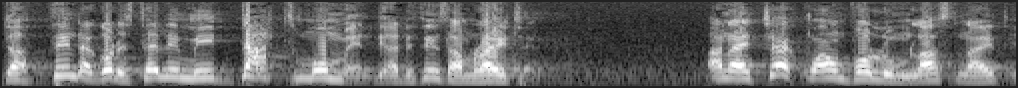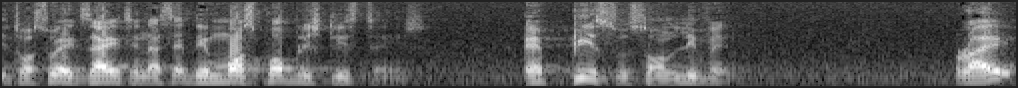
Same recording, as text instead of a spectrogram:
The thing that God is telling me that moment, they are the things I'm writing. And I checked one volume last night. It was so exciting. I said, they must publish these things. Epistles on living. Right?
